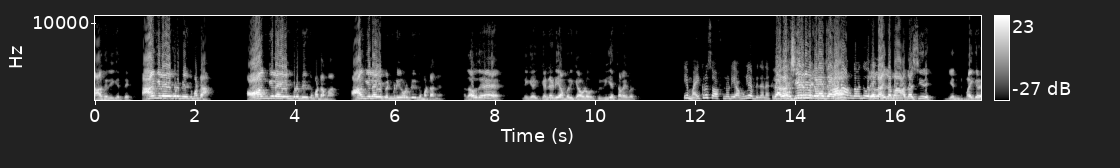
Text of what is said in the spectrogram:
நாகரிகத்தை. ஆங்கிலேய கூட இப்படி இருக்க மாட்டான். ஆங்கிலேயன் கூட இப்படி இருக்க மாட்டாமா ஆங்கிலேய பெண்மணிகள் கூட இப்படி இருக்க மாட்டாங்க. அதாவது நீங்க கென்னடி அமெரிக்காவுல ஒரு பெரிய தலைவர். ஏன் மைக்ரோசாஃப்ட்னுடைய அவங்களே அப்படிதானே? இல்ல அதான் சீரழிவு கலாச்சாரம். அவங்க வந்து ஒரு இல்லம்மா அதான் சீ என் மைக்க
